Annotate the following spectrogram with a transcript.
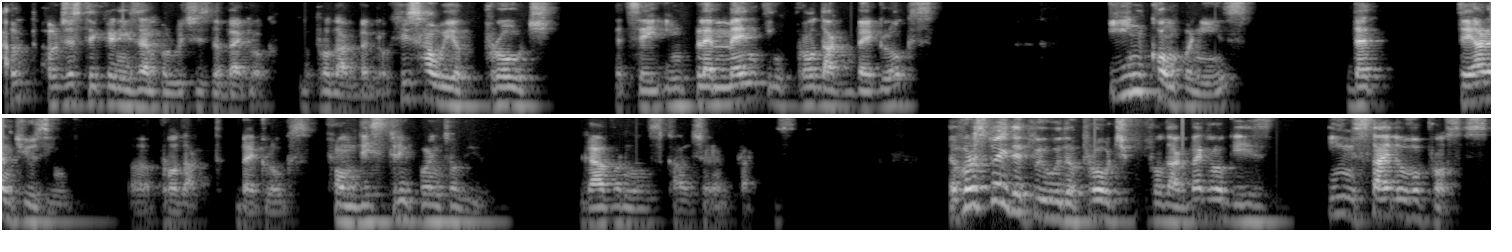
I'll, I'll just take an example, which is the backlog, the product backlog. Here's how we approach, let's say, implementing product backlogs in companies that they aren't using uh, product backlogs from these three points of view governance, culture, and practice. The first way that we would approach product backlog is inside of a process.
